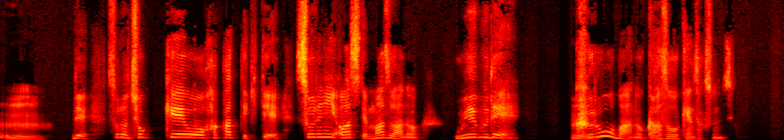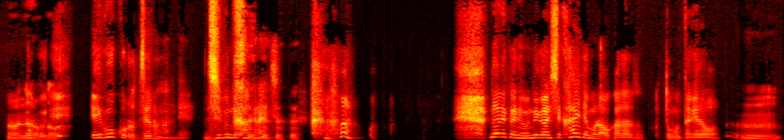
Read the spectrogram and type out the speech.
うん。で、その直径を測ってきて、それに合わせて、まずはあの、ウェブで、クローバーの画像を検索するんですよ。ああ、なるほど。絵心ゼロなんで、自分で書けないんですよ。誰かにお願いして書いてもらおうかなと思ったけど、うん。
